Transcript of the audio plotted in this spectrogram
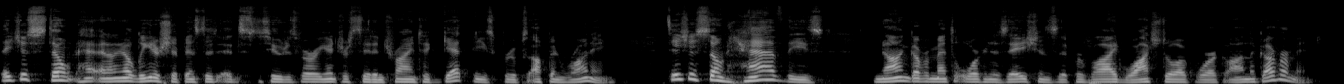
they just don't have, and I know Leadership Institute is very interested in trying to get these groups up and running. They just don't have these non governmental organizations that provide watchdog work on the government.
